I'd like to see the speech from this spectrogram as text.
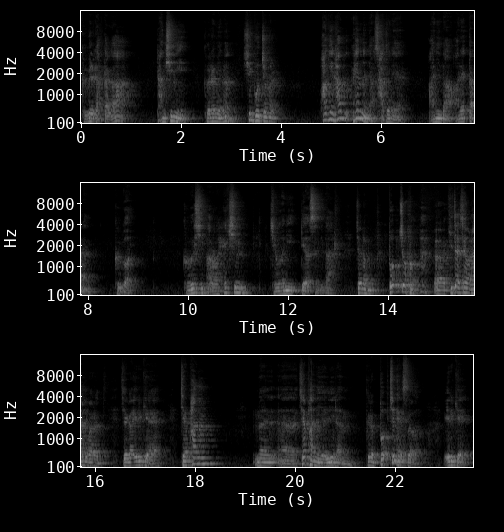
그걸 갖다가 당신이 그러면은 신분증을 확인했느냐 사전에 아니다 안 했다는 그것 그것이 바로 핵심 증언이 되었습니다. 저는 법조 어, 기자 생활하지만은 제가 이렇게 재판 어, 재판이 열리는 그런 법정에서 이렇게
